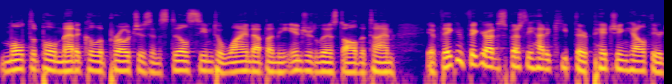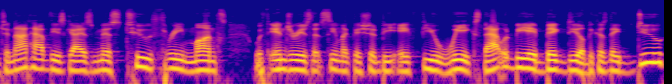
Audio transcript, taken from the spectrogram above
multiple medical approaches and still seem to wind up on the injured list all the time. If they can figure out, especially how to keep their pitching healthier, to not have these guys miss two, three months with injuries that seem like they should be a few weeks, that would be a big deal because they do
